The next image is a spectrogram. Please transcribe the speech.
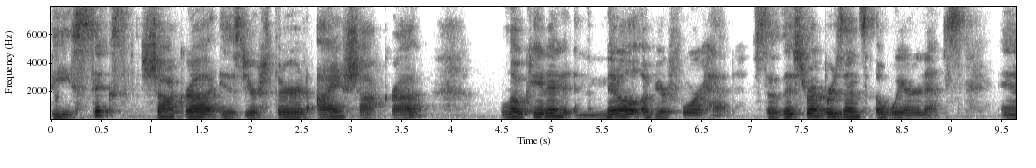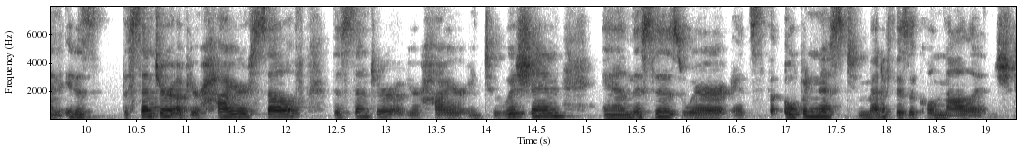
The sixth chakra is your third eye chakra, located in the middle of your forehead. So, this represents awareness, and it is the center of your higher self, the center of your higher intuition. And this is where it's the openness to metaphysical knowledge.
